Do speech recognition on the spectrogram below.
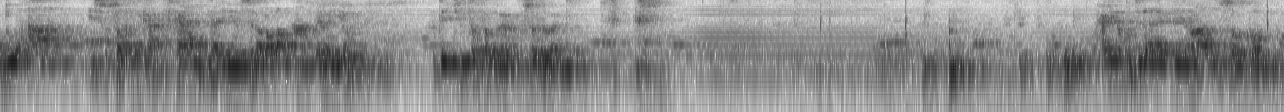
mawduuca isu socodka afkaanta iyo sida loola macaamilayo hadday jirto fadliga ku soo dhawaato. Waxaynu ku dadaalan inaynu aada u koobno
